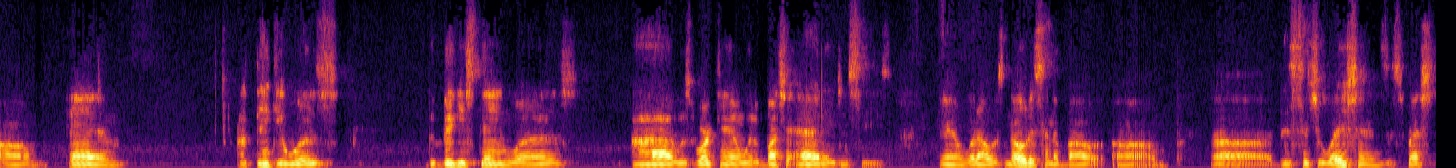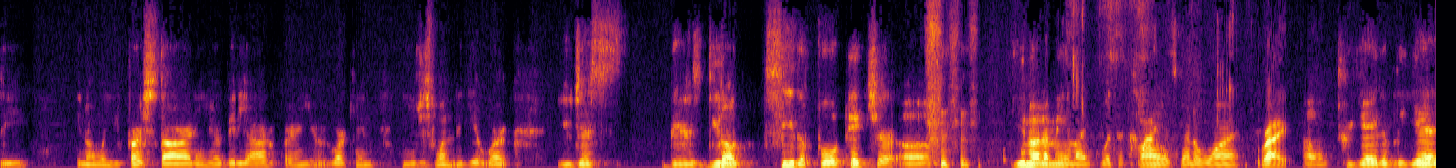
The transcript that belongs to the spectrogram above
Um, and I think it was the biggest thing was I was working with a bunch of ad agencies, and what I was noticing about um, uh, these situations, especially you know when you first start and you're a videographer and you're working and you're just wanting to get work, you just there's you don't see the full picture of you know what I mean? Like what the client's gonna want, right? Uh, creatively, yeah,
